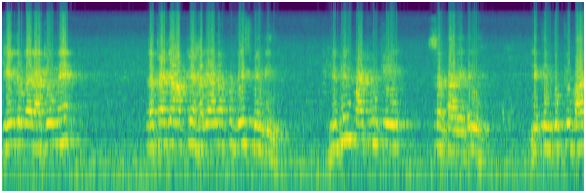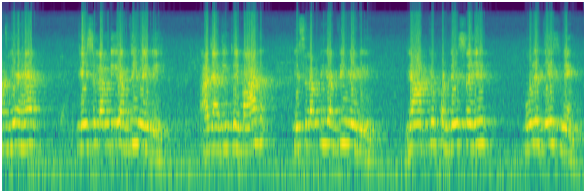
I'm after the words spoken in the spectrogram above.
केंद्र व राज्यों में तथा यहाँ आपके हरियाणा प्रदेश में भी विभिन्न पार्टियों की सरकारें रही हैं। लेकिन दुख की बात यह है कि इस लंबी अवधि में भी, आज़ादी के बाद इस लंबी अवधि में भी यहाँ के प्रदेश सहित पूरे देश में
